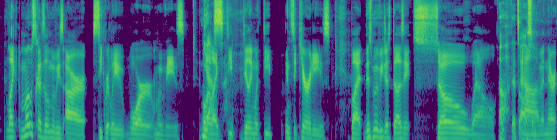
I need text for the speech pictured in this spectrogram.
like most godzilla movies are secretly war movies or yes. like deep dealing with deep insecurities but this movie just does it so well oh, that's awesome. Um, and there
